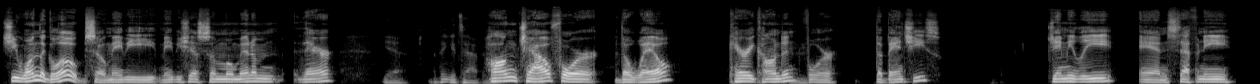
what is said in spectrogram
She won the Globe, so maybe maybe she has some momentum there. yeah. I think it's happening. Hong Chau for The Whale, Kerry Condon Mhm. for The Banshees, Jamie Lee and Stephanie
